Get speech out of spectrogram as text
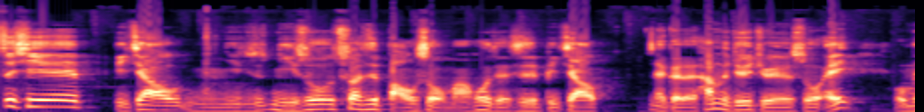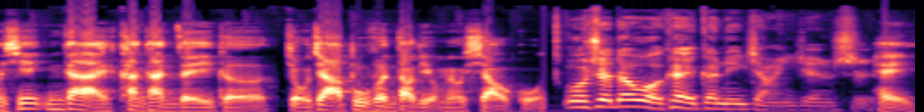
这些比较，嗯你你说算是保守吗？或者是比较那个的，他们就会觉得说，哎，我们先应该来看看这一个酒驾部分到底有没有效果。我觉得我可以跟你讲一件事，嘿，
